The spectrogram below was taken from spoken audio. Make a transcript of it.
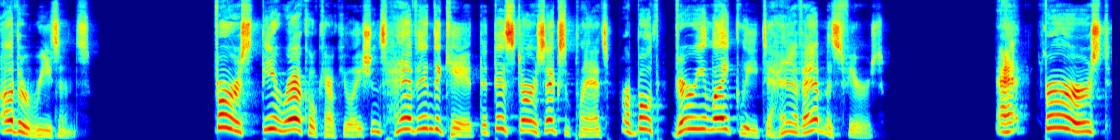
other reasons. First, theoretical calculations have indicated that this star's exoplanets are both very likely to have atmospheres. At first,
